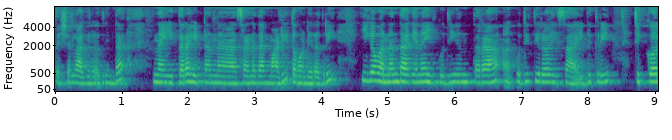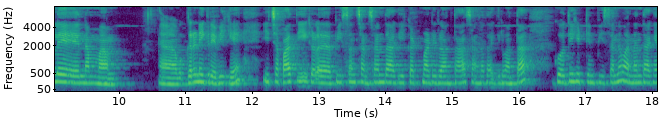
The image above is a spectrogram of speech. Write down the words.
ಸ್ಪೆಷಲ್ ಆಗಿರೋದ್ರಿಂದ ನಾ ಈ ಥರ ಹಿಟ್ಟನ್ನು ಸಣ್ಣದಾಗಿ ಮಾಡಿ ತೊಗೊಂಡಿರೋದ್ರಿ. ಈಗ ಒಂದೊಂದಾಗೇನೆ ಈ ಕುದಿಯೋ ಥರ ಕುದಿತಿರೋ ಈ ಸಾ ಇದಕ್ಕೆ ರೀ ಚಿಕ್ಕೋಲೆ ನಮ್ಮ ಒಗ್ಗರಣೆ ಗ್ರೇವಿಗೆ ಈ ಚಪಾತಿಗಳ ಪೀಸನ್ನು ಸಣ್ಣ ಸಣ್ಣದಾಗಿ ಕಟ್ ಮಾಡಿರೋಂಥ ಸಣ್ಣದಾಗಿರುವಂಥ ಗೋಧಿ ಹಿಟ್ಟಿನ ಪೀಸನ್ನು ಒಂದೊಂದಾಗೇ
